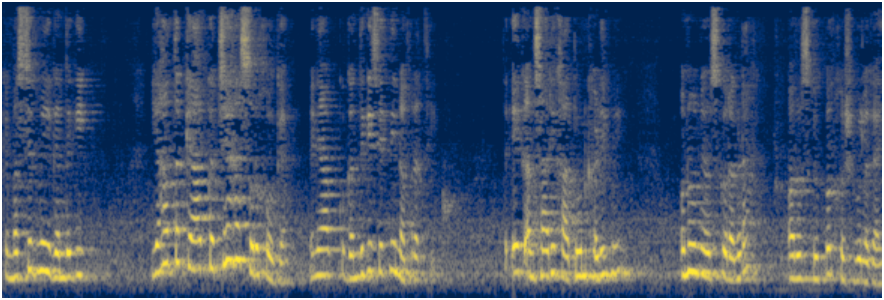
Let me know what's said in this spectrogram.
کہ مسجد میں یہ گندگی، یہاں تک کہ آپ کا چہرہ سرخ ہو گیا یعنی آپ کو گندگی سے اتنی نفرت تھی۔ تو ایک انصاری خاتون کھڑی ہوئی، انہوں نے اس کو رگڑا اور اس کے اوپر خوشبو لگائی۔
